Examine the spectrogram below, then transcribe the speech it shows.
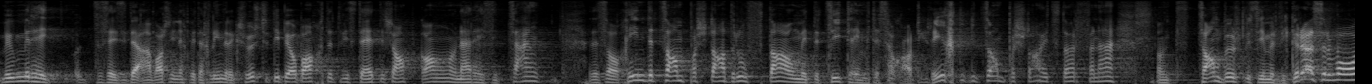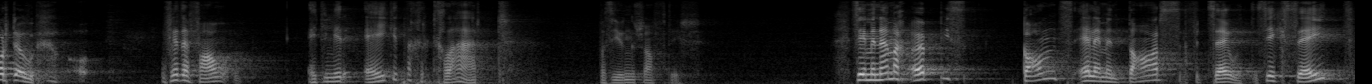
weil wir haben, das haben sie dann auch wahrscheinlich bei den kleineren Geschwistern beobachtet, wie es dort ist abgegangen und dann haben sie Zähne so Kinderzahnpasta drauf da und mit der Zeit haben wir dann sogar die richtige Zahnpasta jetzt dürfen nehmen. Und die Zahnbürste sind immer wie grösser geworden. Und auf jeden Fall hat mir eigentlich erklärt, was Jüngerschaft ist. Sie haben mir nämlich etwas ganz Elementares erzählt. Sie haben gesagt,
